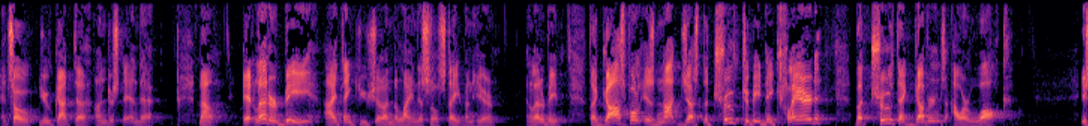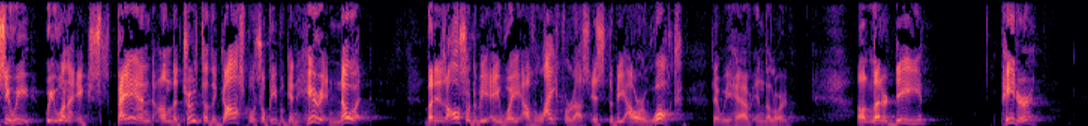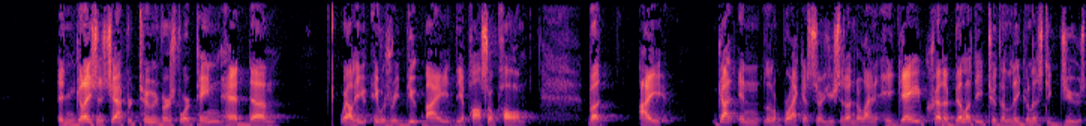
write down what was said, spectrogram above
And so you've got to understand that. Now, at letter B, I think you should underline this little statement here. And letter B, the gospel is not just the truth to be declared, but truth that governs our walk. You see, we, we want to expand on the truth of the gospel so people can hear it and know it. But it's also to be a way of life for us. It's to be our walk that we have in the Lord. Uh, letter D, Peter, in Galatians chapter 2 and verse 14, had, um, well, he, he was rebuked by the Apostle Paul. But I got in little brackets there, you should underline it. He gave credibility to the legalistic Jews.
